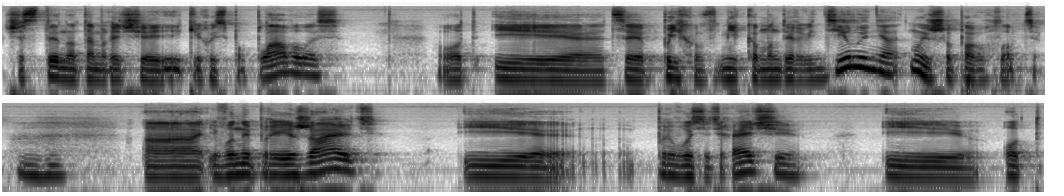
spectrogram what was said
частина там речей якихось поплавилась. От, І це поїхав мій командир відділення, ну і ще пару хлопців. Угу. А, І вони приїжджають і привозять речі, і от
